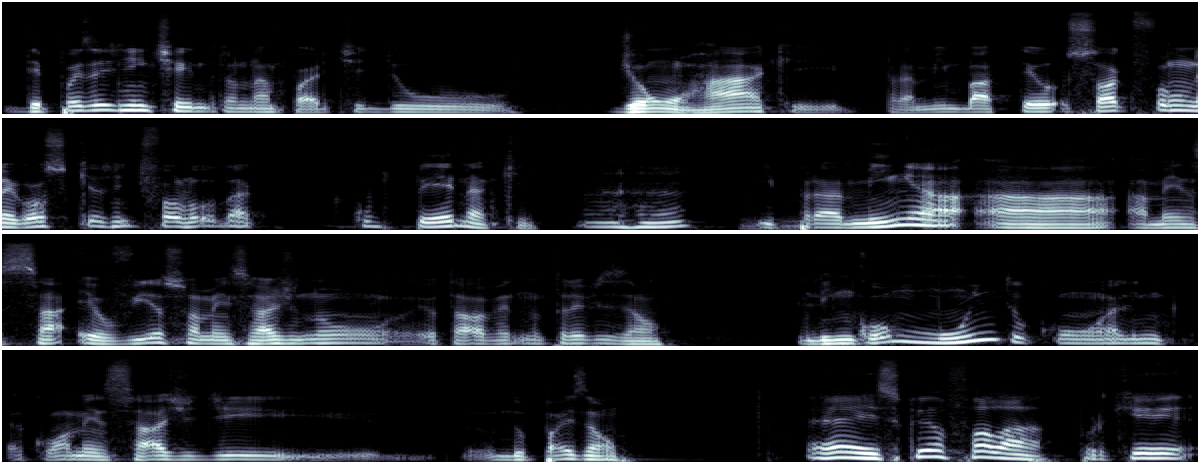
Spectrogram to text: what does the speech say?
depois a gente entra na parte do John Hack, pra mim bateu. Só que foi um negócio que a gente falou da, com pena aqui. Aham. E pra mim, a, a, a mensagem. Eu vi a sua mensagem no. Eu tava vendo na televisão. Linkou muito com a, com a mensagem de, do paizão. É, isso que eu ia falar, porque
